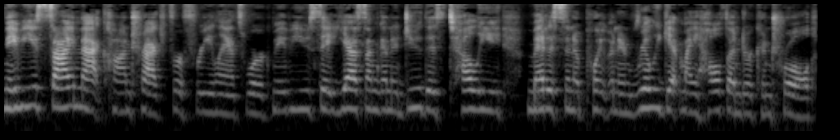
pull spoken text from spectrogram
Maybe you sign that contract for freelance work. Maybe you say, yes, I'm going to do this telemedicine appointment and really get my health under control.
